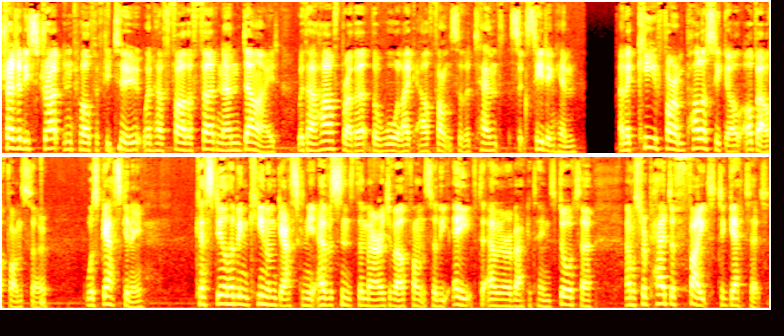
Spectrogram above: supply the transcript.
Tragedy struck in 1252 when her father Ferdinand died, with her half brother, the warlike Alfonso X, succeeding him. and a key foreign policy goal of Alfonso was Gascony. Castile had been keen on Gascony ever since the marriage of Alfonso VIII to Eleanor of Aquitaine's daughter, and was prepared to fight to get it.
